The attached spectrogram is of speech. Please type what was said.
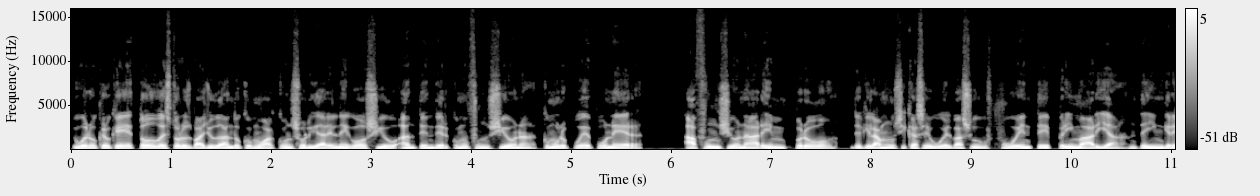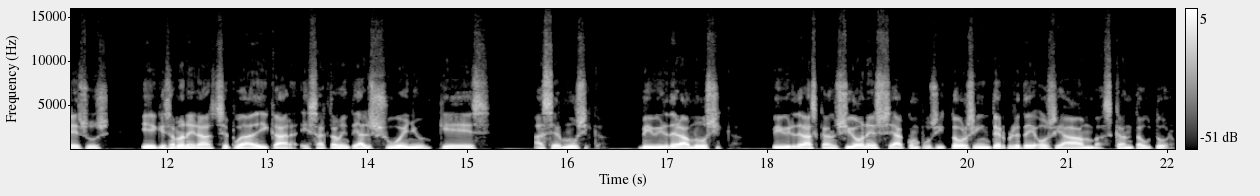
bueno, creo que todo esto los va ayudando como a consolidar el negocio, a entender cómo funciona, cómo lo puede poner a funcionar en pro de que la música se vuelva su fuente primaria de ingresos y de que esa manera se pueda dedicar exactamente al sueño que es hacer música, vivir de la música, vivir de las canciones, sea compositor, sea intérprete o sea ambas, cantautor.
